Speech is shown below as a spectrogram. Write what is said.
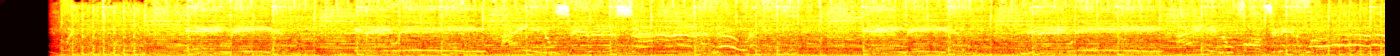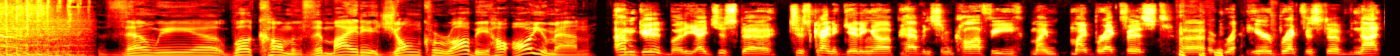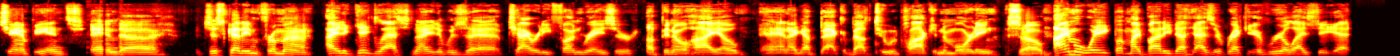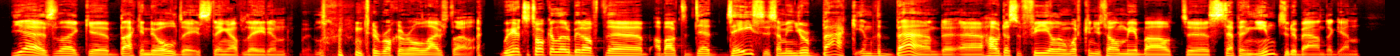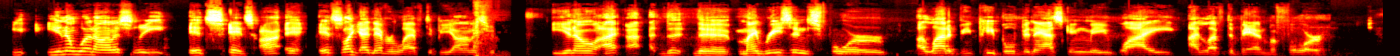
Welcome the mighty John Corabi. How are you, man? I'm good, buddy. I just uh just kind of getting up, having some coffee, my my breakfast uh right here, breakfast of not champions and uh just got in from a I had a gig last night. It was a charity fundraiser up in Ohio and I got back about two o'clock in the morning. So I'm awake, but my body does, hasn't rec- realized it yet. Yeah, it's like uh, back in the old days, staying up late and the rock and roll lifestyle. We're here to talk a little bit of the about the Dead Daisies. I mean, you're back in the band. Uh, how does it feel, and what can you tell me about uh, stepping into the band again? You, you know what? Honestly, it's it's uh, it, it's like I never left. To be honest with you, you know, I, I the the my reasons for a lot of people have been asking me why I left the band before.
